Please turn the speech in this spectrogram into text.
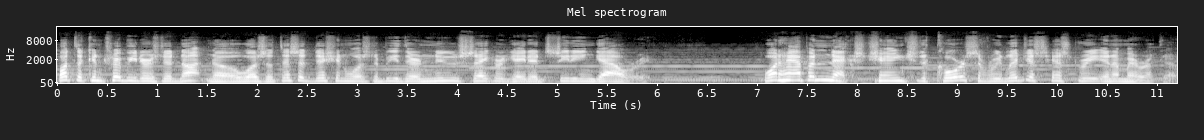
What the contributors did not know was that this addition was to be their new segregated seating gallery. What happened next changed the course of religious history in America.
